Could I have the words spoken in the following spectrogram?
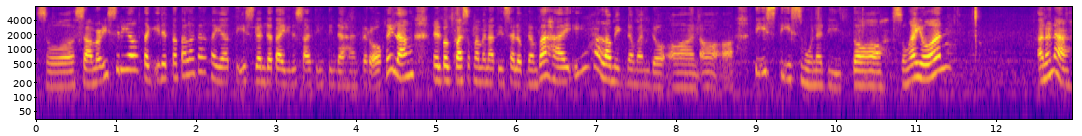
So, summer is real. Tag-init na talaga, kaya tiis ganda tayo dito sa ating tindahan. Pero okay lang, dahil pagpasok naman natin sa loob ng bahay, eh, malamig naman doon. Oo. Tiis-tiis muna dito. So, ngayon, ano na,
